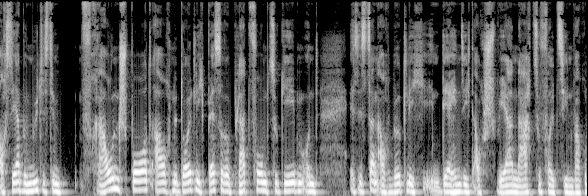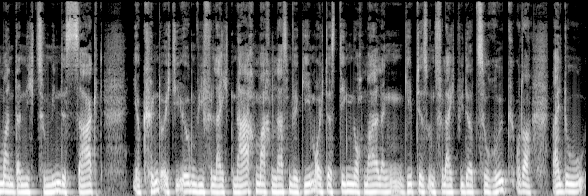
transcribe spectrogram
auch sehr bemüht ist, dem Frauensport auch eine deutlich bessere Plattform zu geben. Und es ist dann auch wirklich in der Hinsicht auch schwer nachzuvollziehen, warum man dann nicht zumindest sagt, ihr könnt euch die irgendwie vielleicht nachmachen lassen, wir geben euch das Ding nochmal, dann gebt ihr es uns vielleicht wieder zurück. Oder weil du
